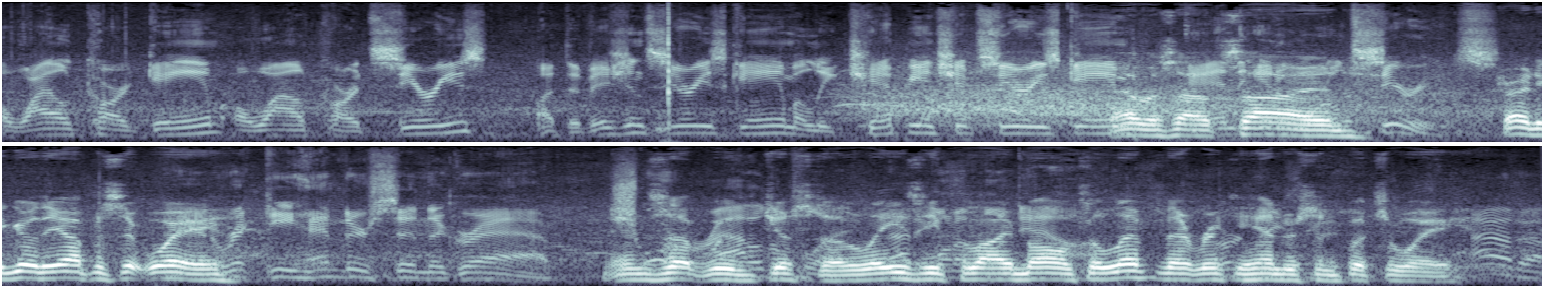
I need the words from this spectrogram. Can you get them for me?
A wild card game, a wild card series, a division series game, a league championship series game. That was and in a outside. World Series. Tried to go the opposite way. And Rickey Henderson the grab. Ends Schwarber up with of the just a lazy One fly down. ball to left that Rickey Henderson puts away. Adam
